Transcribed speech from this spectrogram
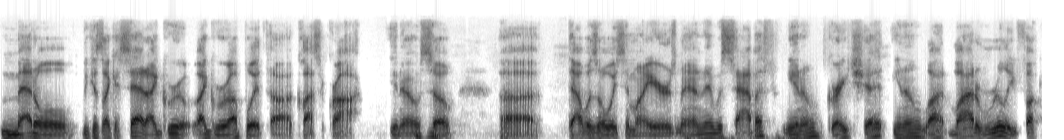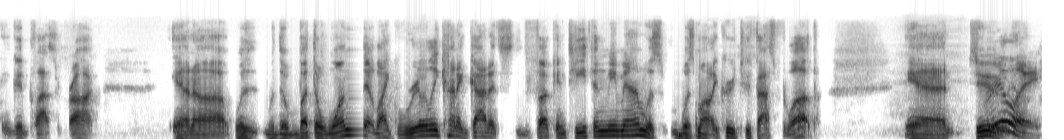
metal because, like I said, I grew I grew up with uh, classic rock, you know, mm-hmm. so uh, that was always in my ears, man. And it was Sabbath, you know, great shit, you know, a lot lot of really fucking good classic rock. And uh was the but the one that like really kind of got its fucking teeth in me, man, was was Motley Crue Too Fast for Love. And dude, really,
